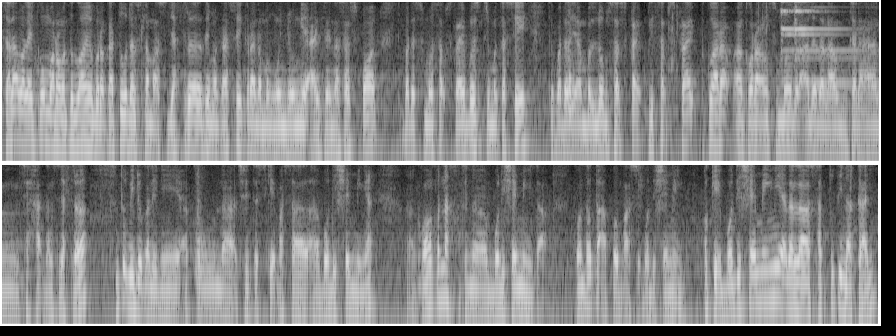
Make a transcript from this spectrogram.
Assalamualaikum warahmatullahi wabarakatuh dan selamat sejahtera. Terima kasih kerana mengunjungi Aizen Nasa Sport. Kepada semua subscribers, terima kasih. Kepada yang belum subscribe, please subscribe. Aku harap uh, korang semua berada dalam keadaan sihat dan sejahtera. Untuk video kali ini, aku nak cerita sikit pasal uh, body shaming. Ya. Uh, korang pernah kena body shaming tak? Korang tahu tak apa maksud body shaming? Okay, body shaming ni adalah satu tindakan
